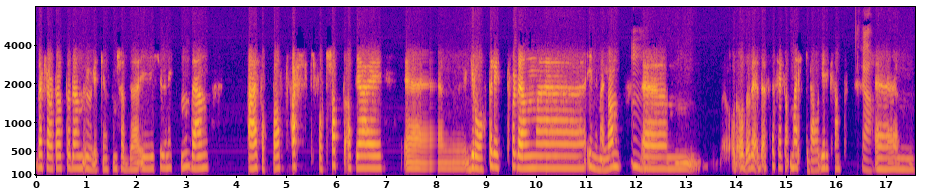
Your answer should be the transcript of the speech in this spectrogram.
det er klart at den ulykken som skjedde i 2019, den er såpass fersk fortsatt at jeg eh, gråter litt for den eh, innimellom. Mm. Eh, og og det, det er spesielt sånn merkedager, ikke sant. Ja. Um,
